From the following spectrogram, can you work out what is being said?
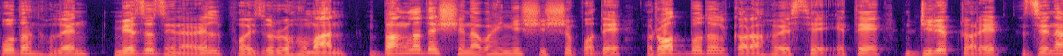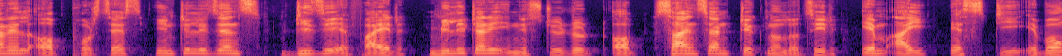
প্রধান হলেন মেজর জেনারেল ফয়জুর রহমান। বাংলাদেশ সেনাবাহিনীর শীর্ষ পদে রদবদল করা হয়েছে। এতে directorate general of forces intelligence DGFI এর military institute of science and টেকনোলজির এমআইএসটি এবং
